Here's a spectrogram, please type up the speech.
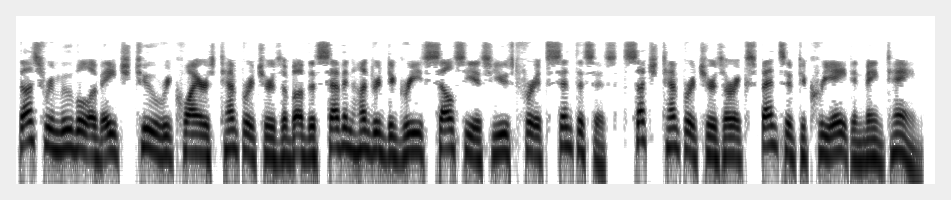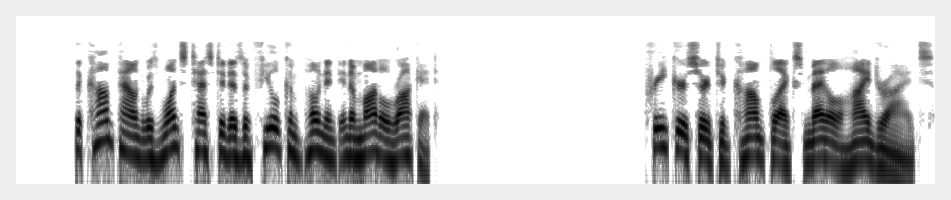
Thus removal of H2 requires temperatures above the 700 degrees Celsius used for its synthesis. Such temperatures are expensive to create and maintain. The compound was once tested as a fuel component in a model rocket. Precursor to complex metal hydrides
